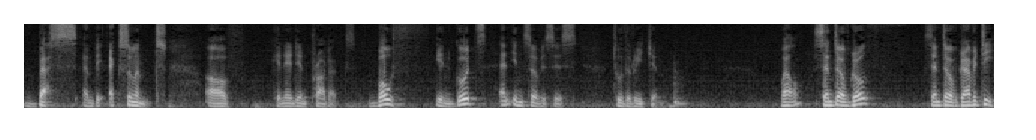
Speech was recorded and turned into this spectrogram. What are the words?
best and the excellent of Canadian products, both in goods and in services to the region. Well, center of growth, center of gravity,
